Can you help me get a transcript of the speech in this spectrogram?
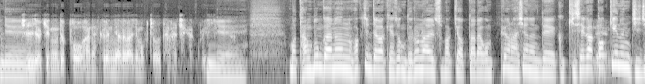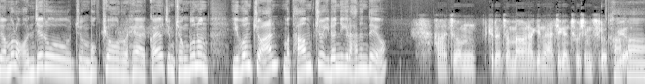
네. 진료 기능도 보호하는 그런 여러 가지 목적을 다 같이 갖고 있습니다. 예. 뭐 당분간은 확진자가 계속 늘어날 수밖에 없다라고 표현하셨는데 그 기세가 네네. 꺾이는 지점을 언제로 좀 목표로 해야 할까요? 지금 정부는 이번 주 안, 뭐 다음 주 이런 얘기를 하는데요. 아, 좀 그런 전망을 하기는 아직은 조심스럽고요.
